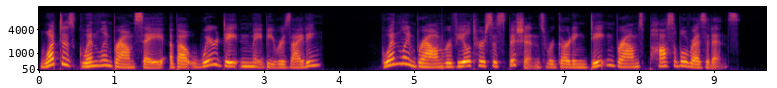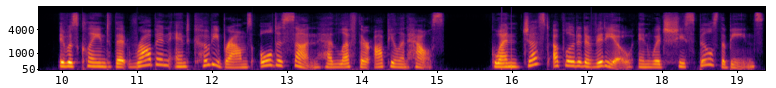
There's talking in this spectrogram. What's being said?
What does Gwendlyn Brown say about where Dayton may be residing? Gwendlyn Brown revealed her suspicions regarding Dayton Brown's possible residence. It was claimed that Robyn and Kody Brown's oldest son had left their opulent house. Gwen just uploaded a video in which she spills the beans,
